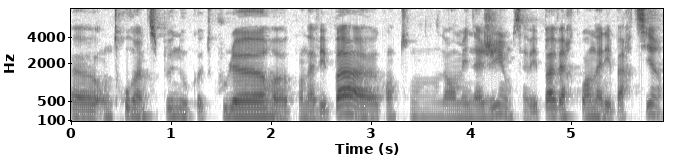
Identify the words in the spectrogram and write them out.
on trouve un petit peu nos codes couleurs qu'on n'avait pas quand on a emménagé. On ne savait pas vers quoi on allait partir.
